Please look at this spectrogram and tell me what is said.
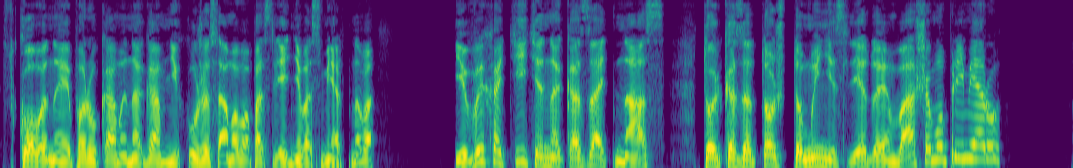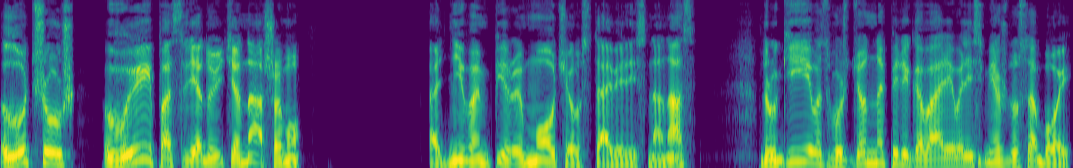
скованные по рукам и ногам не хуже самого последнего смертного. И вы хотите наказать нас только за то, что мы не следуем вашему примеру? Лучше уж вы последуете нашему. Одни вампиры молча уставились на нас, Другие возбужденно переговаривались между собой.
